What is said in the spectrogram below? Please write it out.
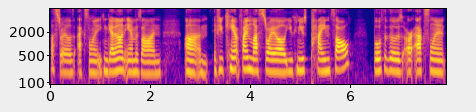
Lest Oil is excellent. You can get it on Amazon. Um, if you can't find Lestoil, you can use Pine Sol. Both of those are excellent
